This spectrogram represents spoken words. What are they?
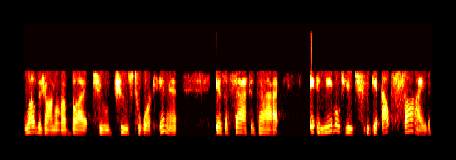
love the genre but to choose to work in it is the fact that it enables you to get outside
